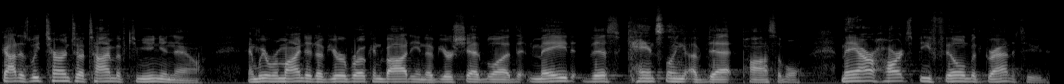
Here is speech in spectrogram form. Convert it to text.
God, as we turn to a time of communion now, and we're reminded of your broken body and of your shed blood that made this canceling of debt possible, may our hearts be filled with gratitude.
